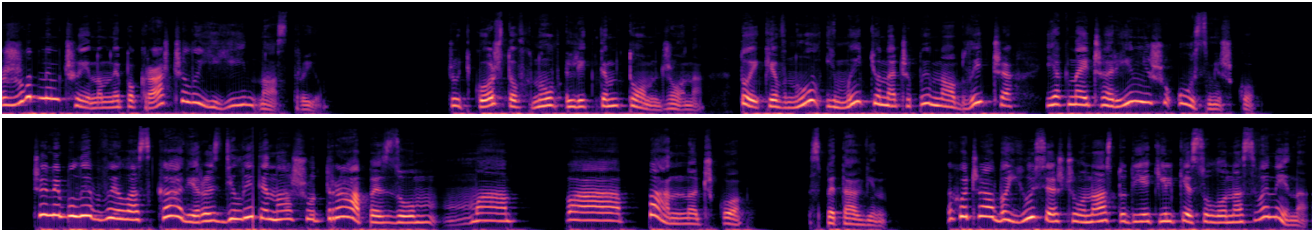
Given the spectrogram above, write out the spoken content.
жодним чином не покращило її настрою. Чудько штовхнув ліктем Том Джона. Той кивнув і миттю начепив на обличчя якнайчарівнішу усмішку. Чи не були б ви ласкаві розділити нашу трапезу, ма па панночко? Спитав він. Хоча боюся, що у нас тут є тільки солона свинина.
